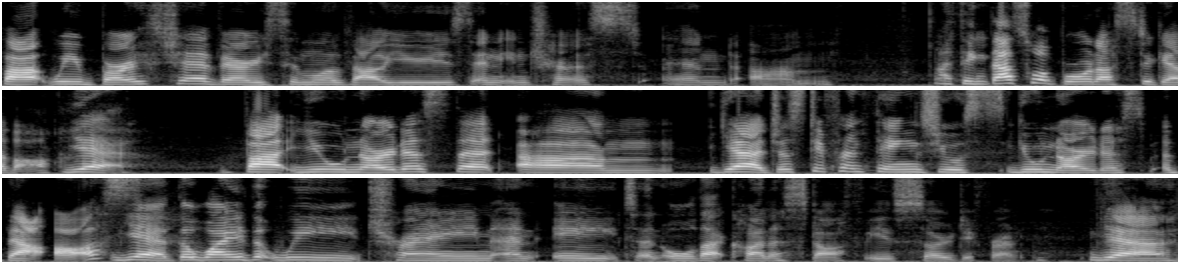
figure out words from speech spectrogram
but we both share very similar values and interests, and um, I think that's what brought us together. Yeah. But you'll notice that, um, yeah, just different things you'll you'll notice about us. Yeah, the way that we train and eat and all that kind of stuff is so different. Yeah,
